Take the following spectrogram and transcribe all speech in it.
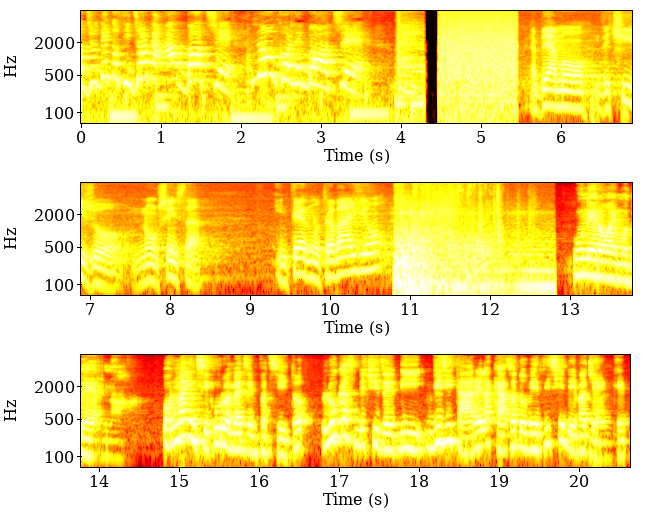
Oggi ho detto si gioca a bocce, non con le bocce. Abbiamo deciso, non senza interno travaglio, un eroe moderno. Ormai insicuro e mezzo impazzito, Lucas decide di visitare la casa dove risiedeva Genke.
